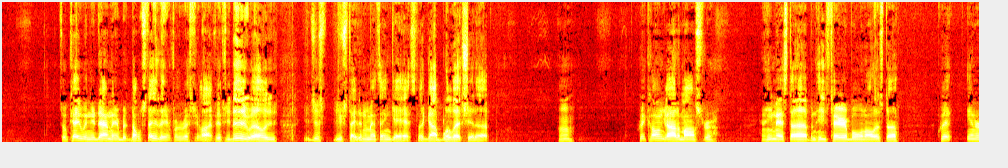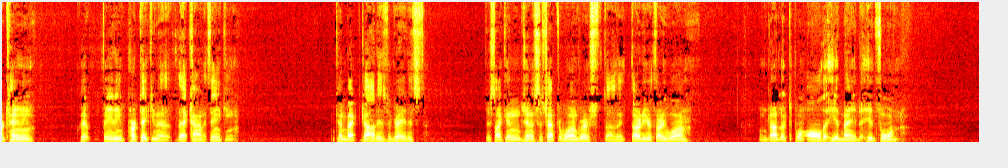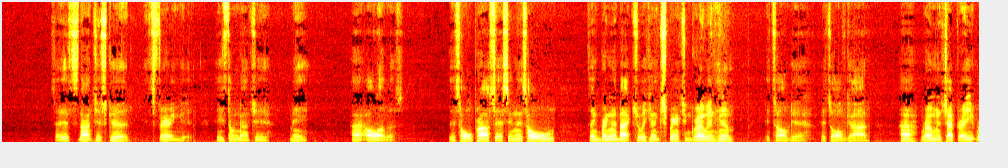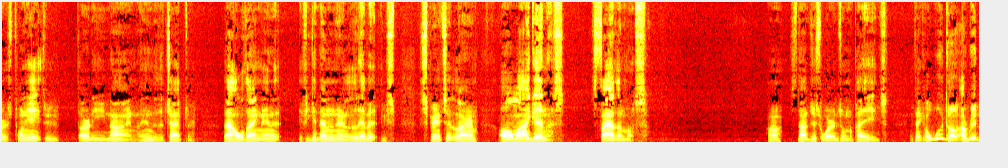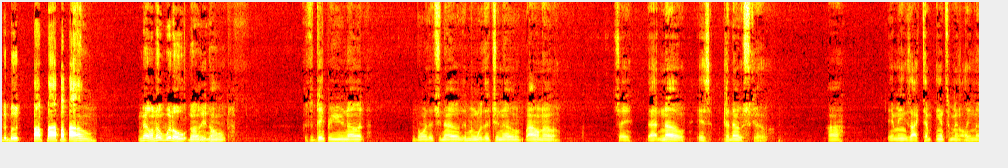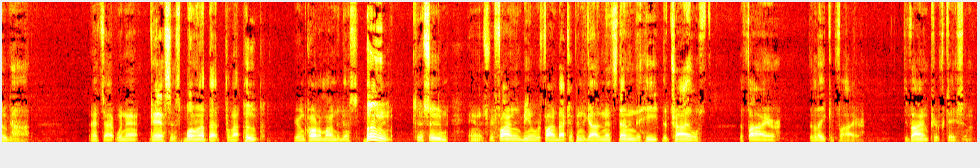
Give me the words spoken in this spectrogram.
It's okay when you're down there, but don't stay there for the rest of your life. If you do, well, you, you just, you're staying in the methane gas. Let God blow that shit up. Huh? Quit calling God a monster. And he messed up and he's terrible and all this stuff. Quit entertaining. Quit feeding, partaking of that kind of thinking. And come back. God is the greatest. Just like in Genesis chapter 1, verse I think 30 or 31, when God looked upon all that he had made, that he had formed, said, It's not just good, it's very good. He's talking about you, me, huh, all of us. This whole process and this whole thing, bringing it back so we can experience and grow in Him, it's all good. It's all of God. Huh? Romans chapter 8, verse 28 through 39, the end of the chapter. That whole thing, man, if you get down in there and live it, experience it, learn Oh my goodness. It's fathomless. Huh? It's not just words on the page. You think, oh my God, I read the book. No, no, we don't. No, you don't. Because the deeper you know it, the more that you know, the more that you know. I don't know. Say that no is gnosko. Huh? It means like to intimately know God. That's that when that gas is blowing up that from that poop, your own carnal mindedness, boom, consumed, and it's refining, being refined back up into God, and that's done in the heat, the trials, the fire, the lake of fire, divine purification.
